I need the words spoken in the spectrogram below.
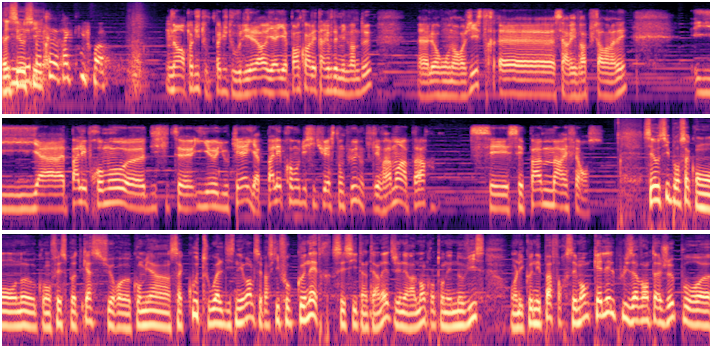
Et c'est Il est aussi. pas très attractif, quoi. Non, pas du tout, pas du tout. Il n'y a, pas encore les tarifs 2022, à l'heure où on enregistre. Euh, ça arrivera plus tard dans l'année. Il n'y a pas les promos euh, du site euh, IE UK, il n'y a pas les promos du site US non plus, donc il est vraiment à part. C'est c'est pas ma référence. C'est aussi pour ça qu'on fait ce podcast sur euh, combien ça coûte Walt Disney World. C'est parce qu'il faut connaître ces sites internet. Généralement, quand on est novice, on les connaît pas forcément. Quel est le plus avantageux pour, euh,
